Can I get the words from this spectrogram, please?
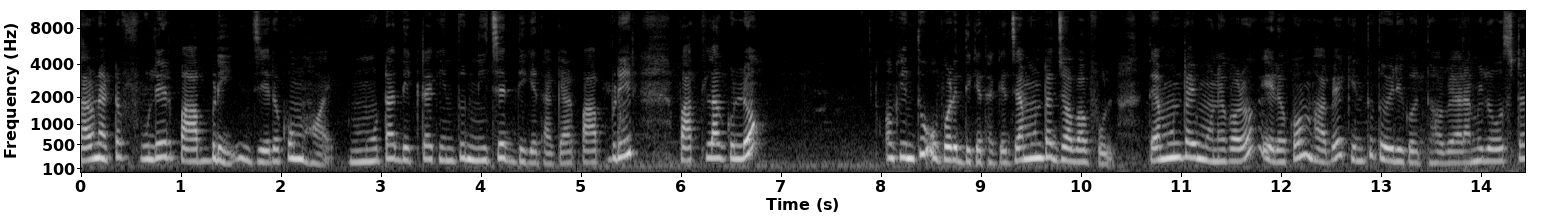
কারণ একটা ফুলের পাপড়ি যেরকম হয়, মোটা দিকটা কিন্তু নিচের দিকে থাকে আর পাপড়ির পাতলাগুলো ও কিন্তু উপরের দিকে থাকে। যেমনটা জবা ফুল, তেমনটাই মনে করো এরকমভাবে কিন্তু তৈরি করতে হবে। আর আমি রোজটা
